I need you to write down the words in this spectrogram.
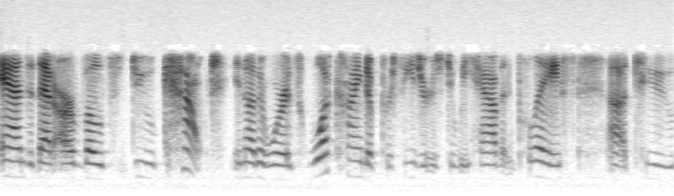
and that our votes do count. In other words, what kind of procedures do we have in place uh, to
